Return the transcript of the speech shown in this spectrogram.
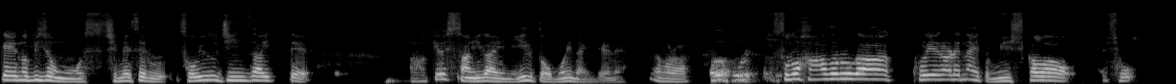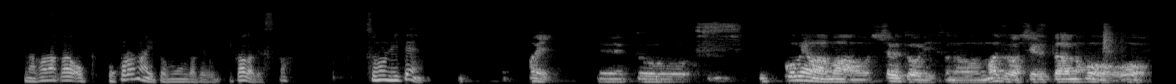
計のビジョンを示せる、そういう人材って、秋吉さん以外にいると思えないんだよね。だから、俺そのハードルが超えられないと民主化はしょなかなか起起こらないと思うんだけど、いかがですか？その2点。はい。えっ、と、1個目は、まあ、おっしゃる通り、その、まずはシェルターの方を、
